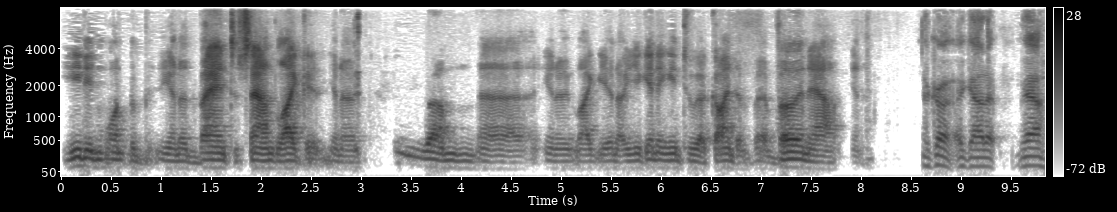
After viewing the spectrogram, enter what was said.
he didn't want the, you know, the band to sound like, a, you know, um, uh, you know, like, you know, you're getting into a kind of a burnout, you know. Okay, I got it. Yeah.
